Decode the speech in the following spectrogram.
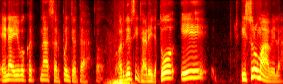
એના એ વખતના સરપંચ હતા. હરદેવસિંહ જાડેજા. તો એ ઈસરોમાં આવેલા.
